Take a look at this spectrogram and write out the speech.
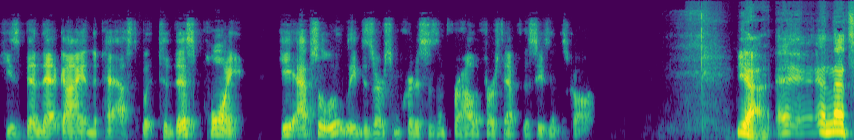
He's been that guy in the past, but to this point, he absolutely deserves some criticism for how the first half of the season has gone. Yeah, and that's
